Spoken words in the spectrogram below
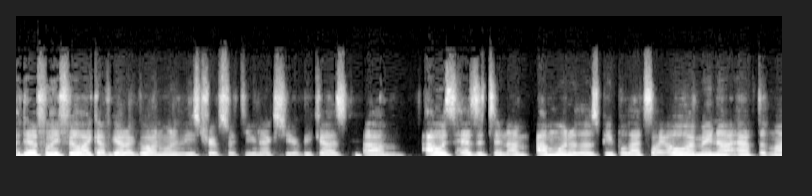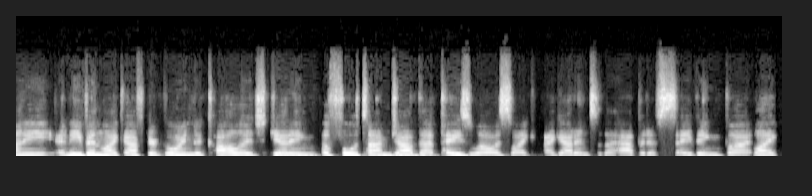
I definitely feel like I've got to go on one of these trips with you next year because um, I was hesitant. I'm I'm one of those people that's like, oh, I may not have the money. And even like after going to college, getting a full time job that pays well, it's like I got into the habit of saving. But like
